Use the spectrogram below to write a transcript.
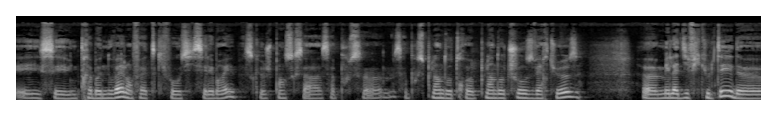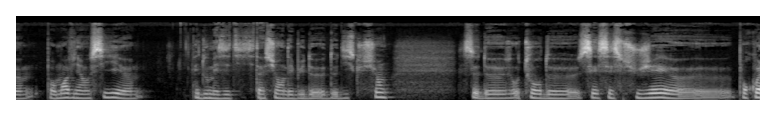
et c'est une très bonne nouvelle en fait qu'il faut aussi célébrer parce que je pense que ça, ça pousse, ça pousse plein d'autres, plein d'autres choses vertueuses. mais la difficulté, pour moi, vient aussi et d'où mes hésitations en début de, discussion, de, autour de ces, sujets, euh, pourquoi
